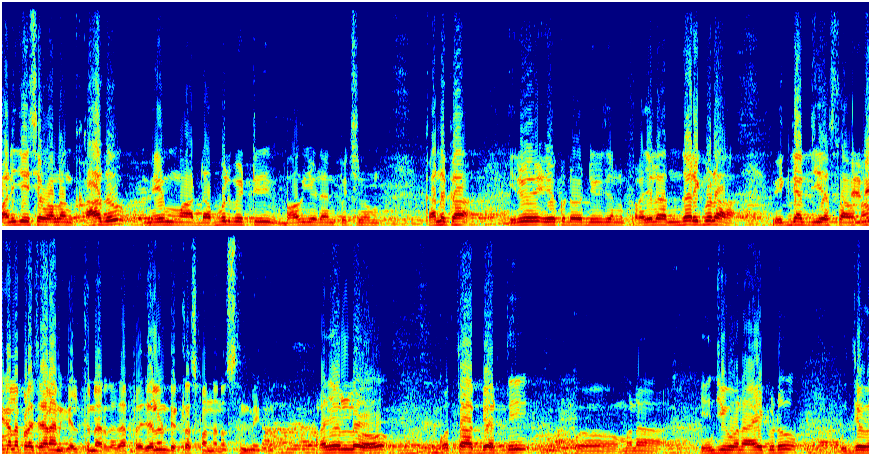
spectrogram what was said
పనిచేసే వాళ్ళం కాదు. మేము మా డబ్బులు పెట్టి బాగు చేయడానికి వచ్చినాం. కనుక ఇరవై ఒకటో డివిజన్ ప్రజలందరికీ కూడా విజ్ఞప్తి చేస్తా ఎన్నికల ప్రచారానికి వెళ్తున్నారు కదా ప్రజల నుండి ఎట్లా స్పందన వస్తుంది మీకు? ప్రజల్లో కొత్త అభ్యర్థి మన ఎన్జిఓ నాయకుడు ఉద్యోగ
